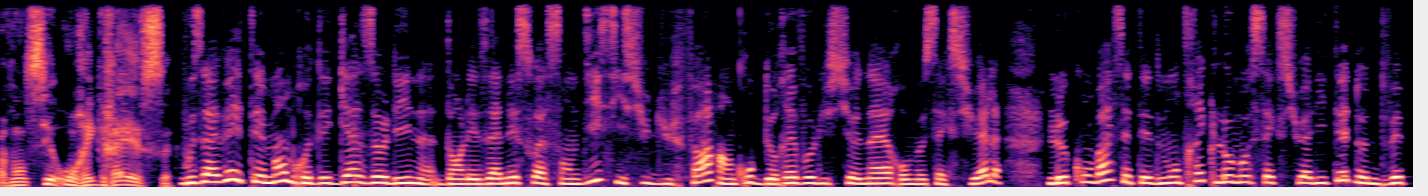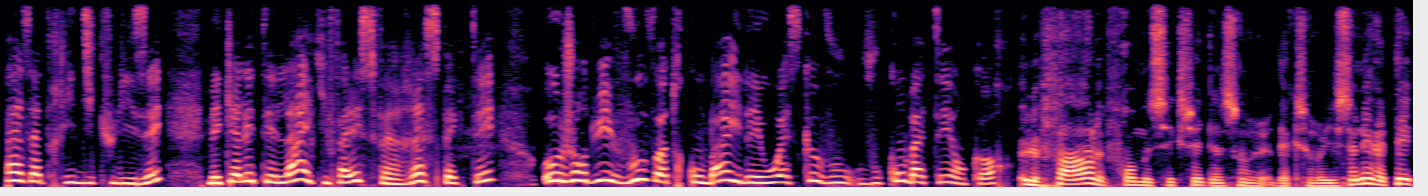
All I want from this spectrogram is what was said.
avancé, on régresse. Vous avez été membre des Gasolines dans les années 70, issu du phare, un groupe de révolutionnaires homosexuels. Le combat, c'était de montrer que l'homosexualité ne devait pas être ridiculisée, mais qu'elle était là et qu'il fallait se faire respecter. Aujourd'hui, vous, votre combat, il est où? Est-ce que vous, vous combattez encore? Le phare, le Front homosexuel d'action révolutionnaire, était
